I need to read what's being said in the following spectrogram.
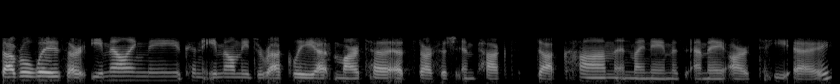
several ways are emailing me. You can email me directly at marta at starfishimpact.com, and my name is M A R T A.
